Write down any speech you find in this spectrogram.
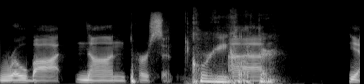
robot non person. Corgi collector. Yeah.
